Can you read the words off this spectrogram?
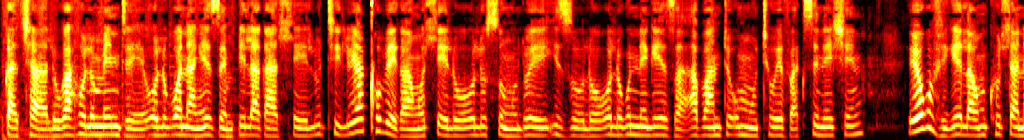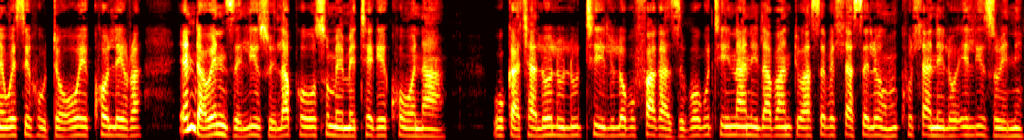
ugatsha lukahulumende olubona ngezempilakahle luthi luyaqhubeka ngohlelo olusungulwe izolo olukunikeza abantu umuthi we-vaccination eyokuvikela umkhuhlane wesihudo owecholera endaweni zelizwe lapho osumemetheke khona ugatsha lolu luthi lulobufakazi bokuthi inani labantu asebehlaselwe ngumkhuhlane lo elizweni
